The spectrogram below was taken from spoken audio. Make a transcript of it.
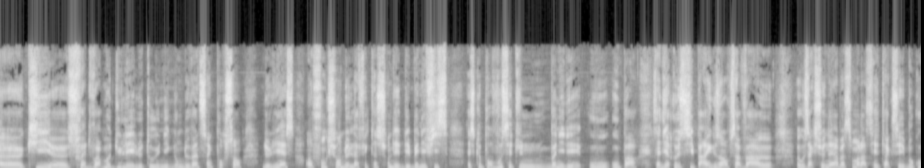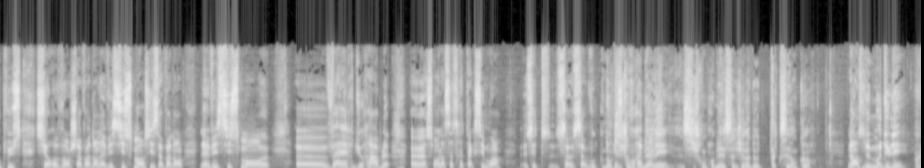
euh, qui euh, souhaite voir moduler le taux unique donc de 25% de l'IS en fonction de l'affectation des, bénéfices. Est-ce que pour vous c'est une bonne idée ou, pas? C'est-à-dire que si par exemple ça va aux actionnaires, ben, à ce moment-là c'est taxé beaucoup plus. Si en revanche ça va dans l'investissement, si ça va dans l'investissement vert, durable, à ce moment-là ça serait taxé moins. Ça, ça vous. Donc, si je, comprends bien, si je comprends bien, il s'agirait de taxer encore. Non, de moduler. Oui.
